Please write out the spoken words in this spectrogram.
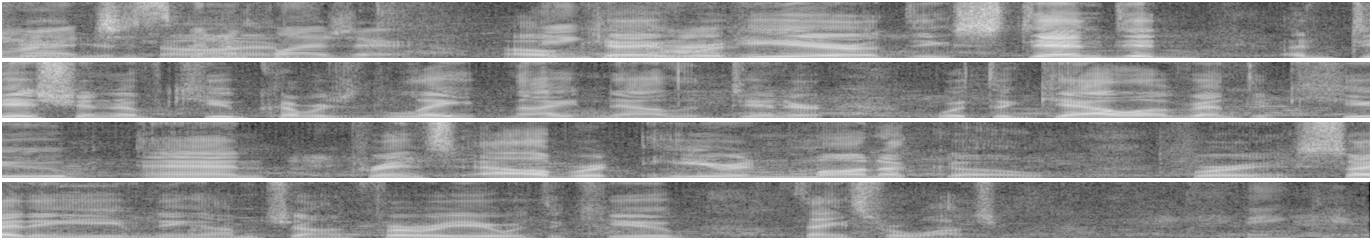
appreciate much. your It's time. been a pleasure. Thank you Okay, we're here at the extended edition of CUBE coverage, late night now, the dinner, with the gala event, theCUBE and Prince Albert here in Monaco for an exciting evening. I'm John Furrier with theCUBE. Thanks for watching. Thank you.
